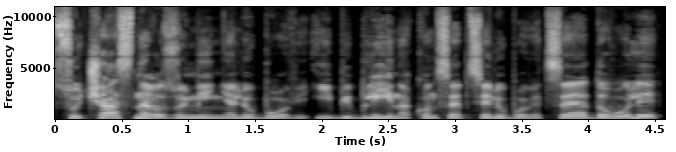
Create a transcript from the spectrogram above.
сучасне розуміння любові і біблійна концепція любові це доволі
